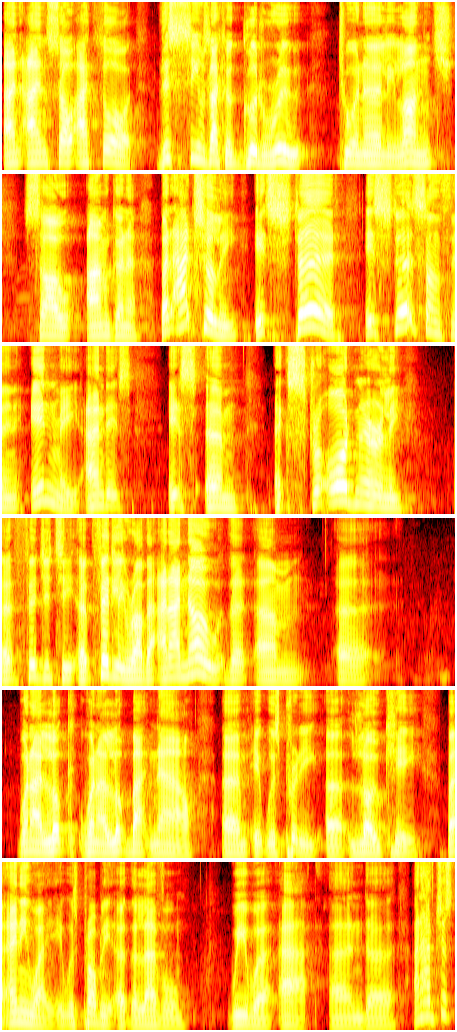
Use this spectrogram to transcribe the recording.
And, and so I thought, this seems like a good route to an early lunch. So I'm gonna, but actually, it stirred, it stirred something in me, and it's it's um, extraordinarily uh, fidgety, uh, fiddly rather. And I know that um, uh, when I look when I look back now, um, it was pretty uh, low key. But anyway, it was probably at the level we were at, and uh, and I've just,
